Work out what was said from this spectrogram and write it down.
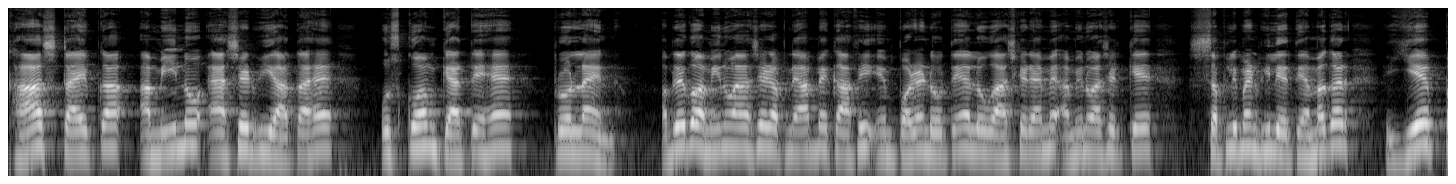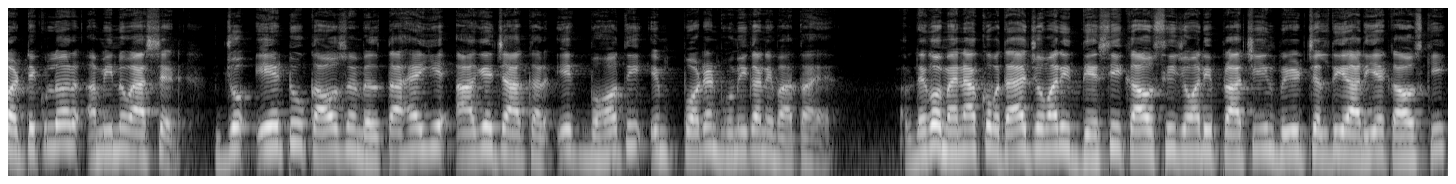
खास टाइप का अमीनो एसिड भी आता है, उसको हम कहते हैं प्रोलाइन अब देखो अमीनो एसिड अपने आप में काफ़ी इंपॉर्टेंट होते हैं। लोग आज के टाइम में अमीनो एसिड के सप्लीमेंट भी लेते हैं। मगर ये पर्टिकुलर अमीनो एसिड जो ए टू काउस में मिलता है, ये आगे जाकर एक बहुत ही इंपॉर्टेंट भूमिका निभाता है। अब देखो, मैंने आपको बताया, जो हमारी देसी काउस थी, जो हमारी प्राचीन ब्रीड चलती आ रही है काउस की,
